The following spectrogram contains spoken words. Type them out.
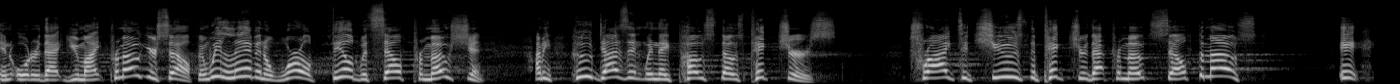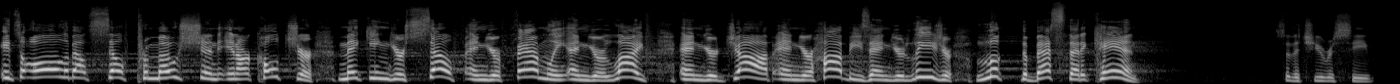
in order that you might promote yourself. And we live in a world filled with self promotion. I mean, who doesn't, when they post those pictures, try to choose the picture that promotes self the most? It, it's all about self promotion in our culture, making yourself and your family and your life and your job and your hobbies and your leisure look the best that it can so that you receive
